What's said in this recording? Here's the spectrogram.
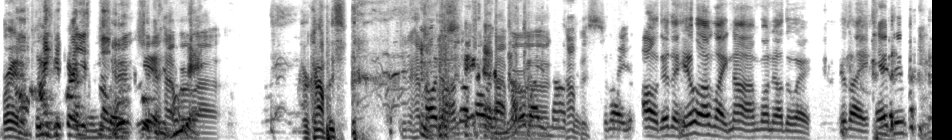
Brandon. Please be careful. when you yourself. go- She didn't have do her, that. uh, Her compass. she didn't have Oh, no, I'm not she following didn't that. have her, Nobody's uh, mountain. compass. It's like, oh, there's a hill. I was like, nah, I'm going the other way. It's like edges.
